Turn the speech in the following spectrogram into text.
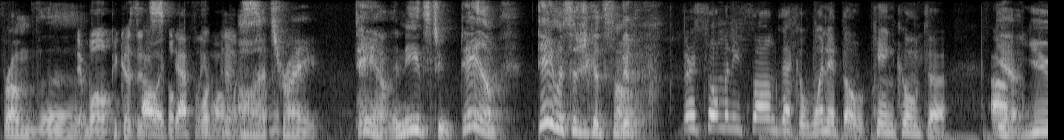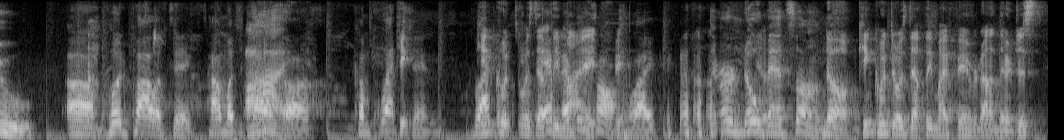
from the. It won't because it's Oh, it so definitely won't important. win. Oh, that's right. Damn, it needs to. Damn, damn, it's such a good song. There's so many songs that could win it though. King Kunta, um, Yeah. you, um, Hood Politics, How Much It I- Costs, Complexion. Black Quinto was definitely every my song. fa- Like there are no Yeah. bad songs. No, King Kunta was definitely my favorite on there. Just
